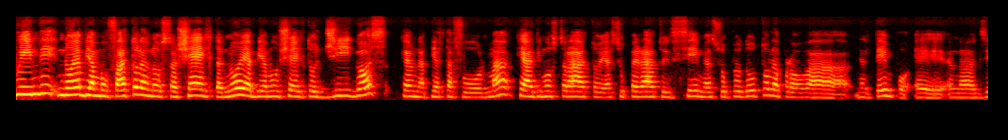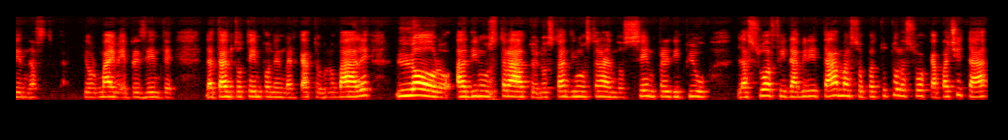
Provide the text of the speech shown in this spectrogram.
Quindi noi abbiamo fatto la nostra scelta, noi abbiamo scelto Gigos, che è una piattaforma che ha dimostrato e ha superato insieme al suo prodotto la prova nel tempo, è un'azienda che ormai è presente da tanto tempo nel mercato globale, l'oro ha dimostrato e lo sta dimostrando sempre di più la sua affidabilità, ma soprattutto la sua capacità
